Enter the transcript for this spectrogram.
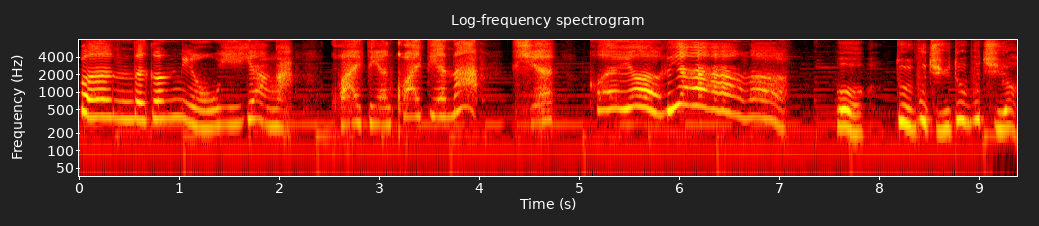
笨的跟牛一样啊？快点，快点呐，天快要亮了。”哦，对不起，对不起啊，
